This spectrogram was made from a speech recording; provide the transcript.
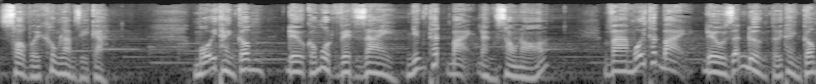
so với không làm gì cả. Mỗi thành công đều có một vệt dài những thất bại đằng sau nó và mỗi thất bại đều dẫn đường tới thành công.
